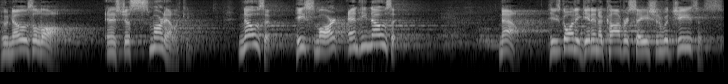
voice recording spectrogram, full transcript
who knows the law, and it's just smart alecky. Knows it. He's smart and he knows it. Now, he's going to get in a conversation with Jesus.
